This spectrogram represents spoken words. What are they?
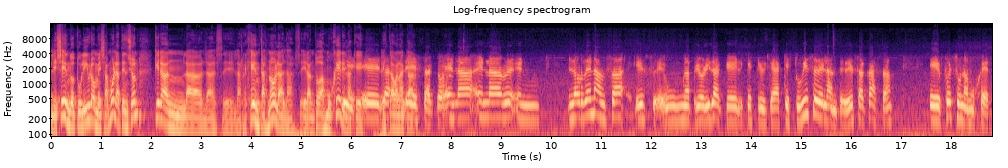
leyendo tu libro, me llamó la atención que eran la- las, eh, las regentas, ¿no? Las, las- eran todas mujeres las que eh, estaban acá. Exacto. En la, en la, en la ordenanza es eh, una prioridad que, que, que, que estuviese delante de esa casa eh, fuese una mujer.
